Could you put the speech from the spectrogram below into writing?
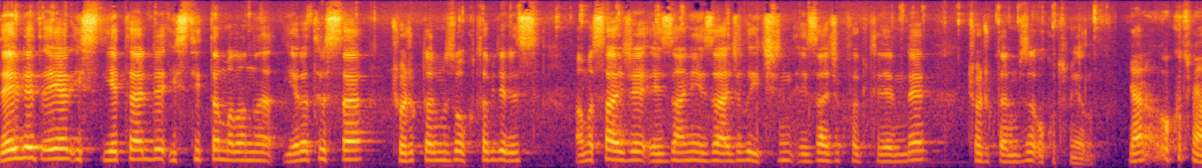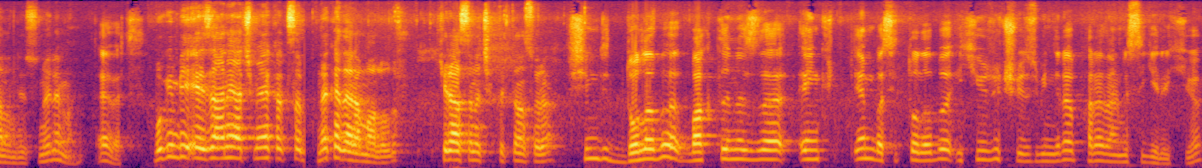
Devlet eğer is- yeterli istihdam alanı yaratırsa çocuklarımızı okutabiliriz. Ama sadece eczane eczacılığı için eczacılık fakültelerinde çocuklarımızı okutmayalım. Yani okutmayalım diyorsun öyle mi? Evet. Bugün bir eczane açmaya kalksa ne kadar mal olur? Kirasını çıktıktan sonra. Şimdi dolabı baktığınızda en en basit dolabı 200-300 bin lira para vermesi gerekiyor.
